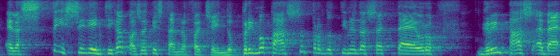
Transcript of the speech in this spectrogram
È la stessa identica cosa che stanno facendo. Primo passo, prodottino da 7 euro. Green Pass, eh beh,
